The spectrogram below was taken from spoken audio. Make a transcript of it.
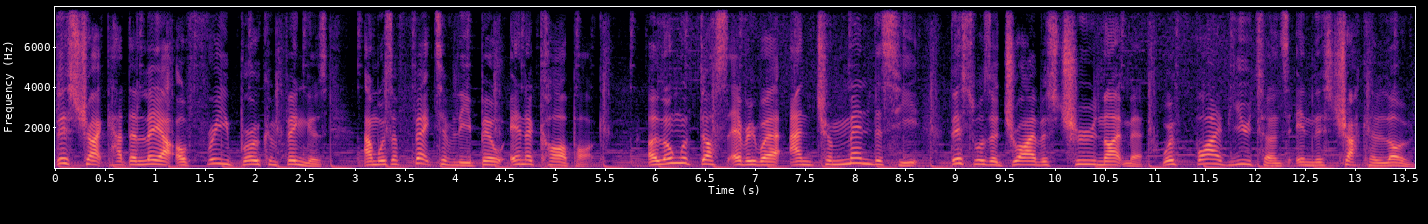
This track had the layout of three broken fingers and was effectively built in a car park. Along with dust everywhere and tremendous heat, this was a driver's true nightmare with 5 U-turns in this track alone.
